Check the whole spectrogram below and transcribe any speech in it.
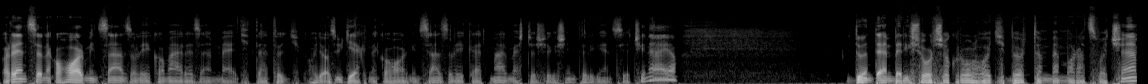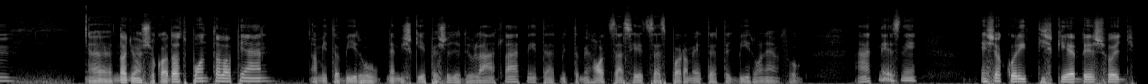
a rendszernek a 30%-a már ezen megy, tehát hogy, hogy az ügyeknek a 30%-át már mesterséges intelligencia csinálja, dönt emberi sorsokról, hogy börtönben maradsz vagy sem, nagyon sok adatpont alapján, amit a bíró nem is képes egyedül átlátni, tehát mit tudom 600-700 paramétert egy bíró nem fog átnézni, és akkor itt is kérdés, hogy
